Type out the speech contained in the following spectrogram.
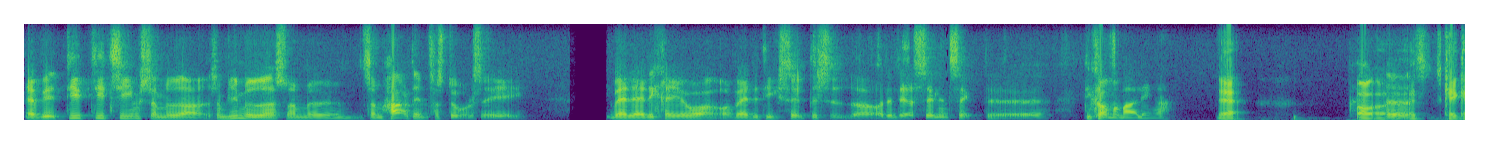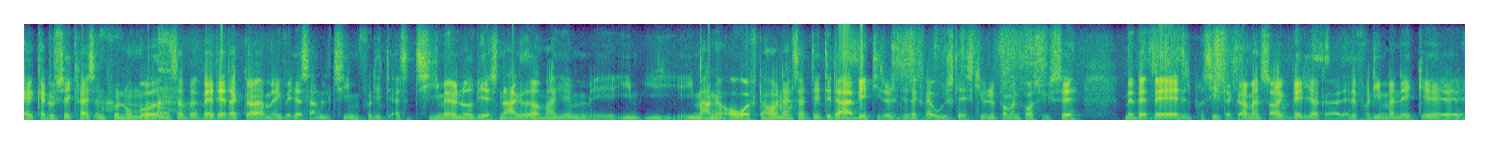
at vi, de, de teams, som, møder, som vi møder, som, øh, som har den forståelse af, hvad det er, det kræver, og hvad det, de ikke selv besidder, og den der selvindsigt, øh, de kommer meget længere. Ja. Og, øh, altså, kan, kan, kan du se, Christian, på nogen måde, altså, hvad, hvad det er, der gør, at man ikke vælger at samle team? Fordi altså, team er jo noget, vi har snakket om herhjemme i, i, i mange år efterhånden. Altså, det er det, der er vigtigt, og det er det, der kan være udslagsgivende, for at man får succes. Men hvad, hvad er det præcis, der gør, at man så ikke vælger at gøre det? Er det fordi, man ikke... Øh,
